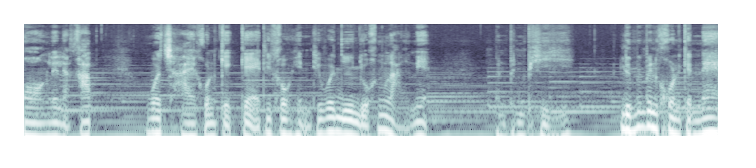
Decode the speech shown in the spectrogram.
มองเลยล่ะครับ ว่าชายคนแก่ๆที่เขาเห็นที่ว่ายืนอยู่ข้างหลังเนี่ย มันเป็นผี หรือมันเป็นคนกันแน่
